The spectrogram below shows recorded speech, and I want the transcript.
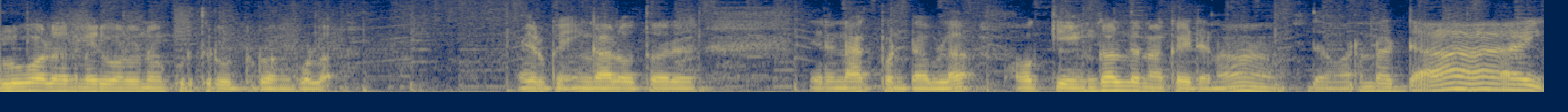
க்ளூவால் அது மாதிரி ஒன்று கொடுத்துட்டு விட்டுருவாங்க போல். இருக்கும். எங்கால் ஒருத்தர் வேறு நாக் பண்ணிட்டாப்புல. ஓகே எங்கால் தான் நாக் ஆகிட்டேன்னா இதை வரண்டா டாய்.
